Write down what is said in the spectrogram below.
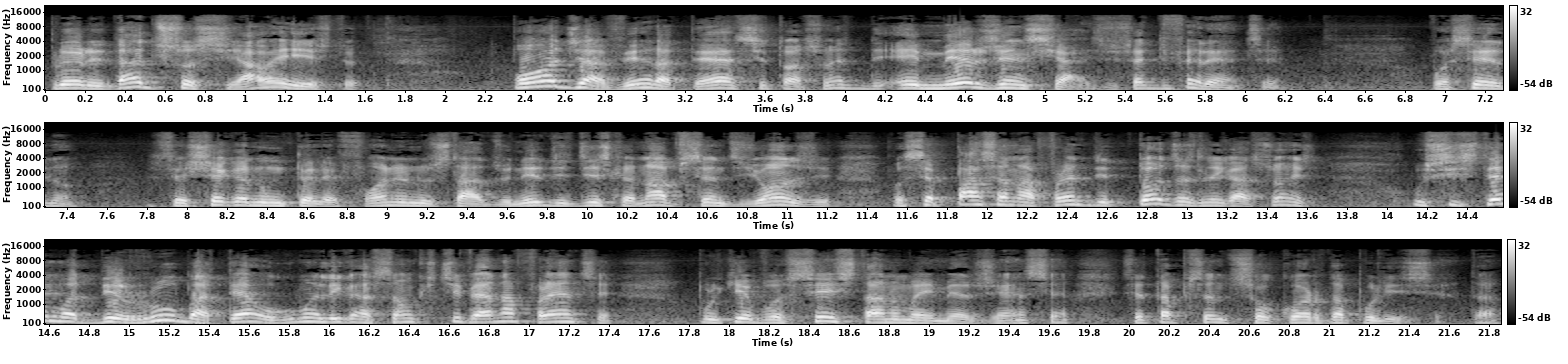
Prioridade social é isto. Pode haver até situações emergenciais, isso é diferente. Você, você chega num telefone nos Estados Unidos e diz que é 911, você passa na frente de todas as ligações, o sistema derruba até alguma ligação que estiver na frente, porque você está numa emergência, você está precisando de socorro da polícia. Tá?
